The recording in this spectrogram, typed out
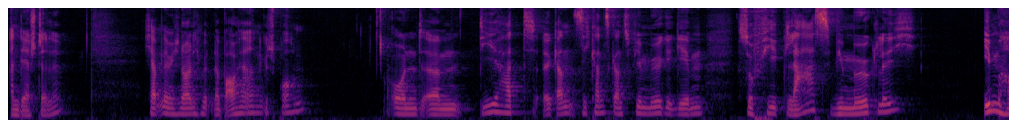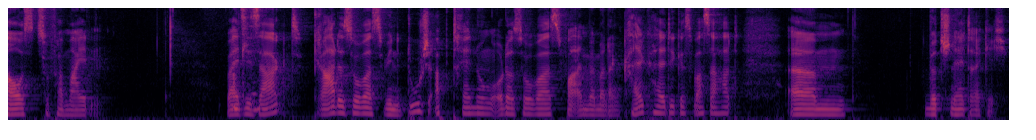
an der Stelle. Ich habe nämlich neulich mit einer Bauherrin gesprochen und ähm, die hat äh, ganz, sich ganz, ganz viel Mühe gegeben, so viel Glas wie möglich im Haus zu vermeiden. Weil sie Okay. sagt, gerade sowas wie eine Duschabtrennung oder sowas, vor allem wenn man dann kalkhaltiges Wasser hat, ähm, wird schnell dreckig.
